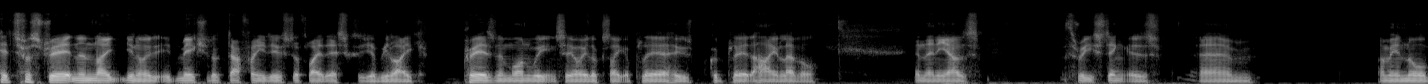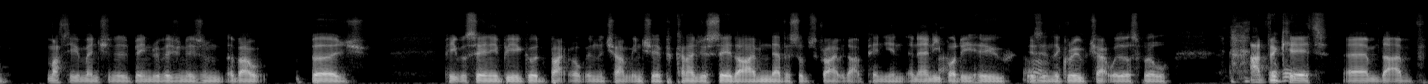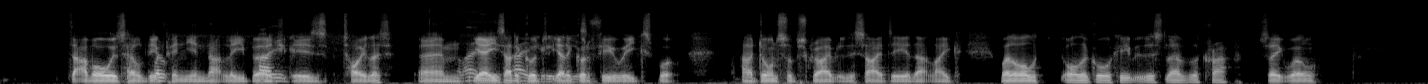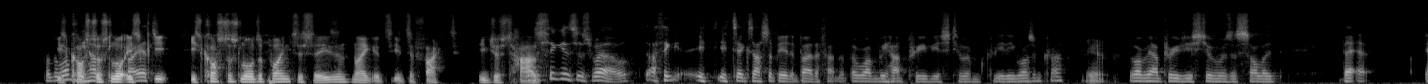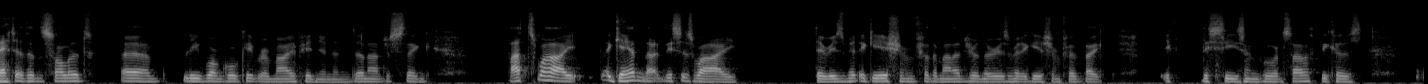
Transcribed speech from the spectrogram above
it's frustrating and like you know, it makes you look daft when you do stuff like this because you'll be like praising him one week and say, "Oh, he looks like a player who's could play at a high level," and then he has three stinkers. Um, I mean, no, Matthew mentioned there's been revisionism about Burge. People saying he'd be a good backup in the championship. Can I just say that I've never subscribed to that opinion, and anybody who is in Oh. the group chat with us will advocate um, that I've that I've always held the Well, opinion that Lee Burge is toilet. Um, Well, I- yeah, he's had a I good agree he had a good few weeks, but I don't subscribe to this idea that like, well, all all the goalkeepers at this level are crap. It's like, well, he's cost us lo- he's, he- he's cost us loads of points this season. Like it's it's a fact. He just Well, the has. thing is, as well, I think it, it's exacerbated by the fact that the one we had previous to him clearly wasn't crap. Yeah. The one we had previous to him was a solid, better, better than solid um, League One goalkeeper, in my opinion. And then I just think that's why, again, that this is why there is mitigation for the manager and there is mitigation for like if this season going south because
